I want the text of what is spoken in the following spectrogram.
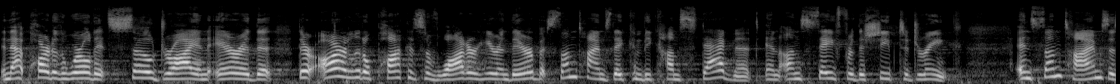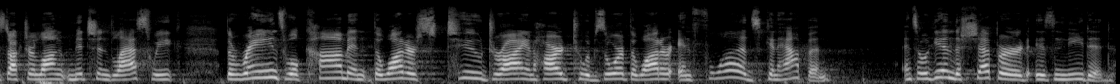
In that part of the world, it's so dry and arid that there are little pockets of water here and there, but sometimes they can become stagnant and unsafe for the sheep to drink. And sometimes, as Dr. Long mentioned last week, the rains will come and the water's too dry and hard to absorb the water, and floods can happen. And so, again, the shepherd is needed.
